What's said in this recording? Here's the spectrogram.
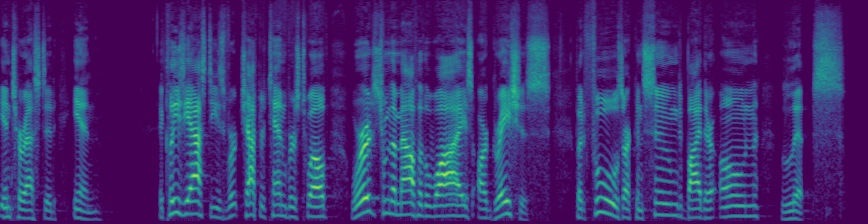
interested in. Ecclesiastes chapter 10 verse 12 words from the mouth of the wise are gracious but fools are consumed by their own lips.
